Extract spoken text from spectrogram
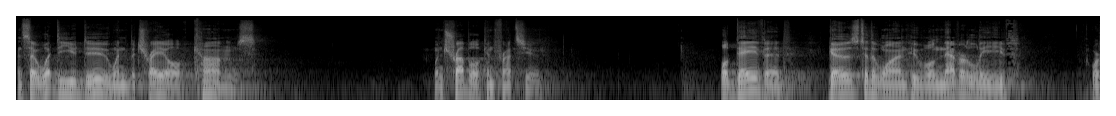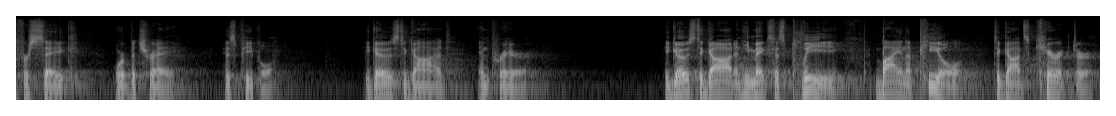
And so, what do you do when betrayal comes? When trouble confronts you? Well, David goes to the one who will never leave or forsake or betray his people. He goes to God in prayer. He goes to God and he makes his plea by an appeal to God's character.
